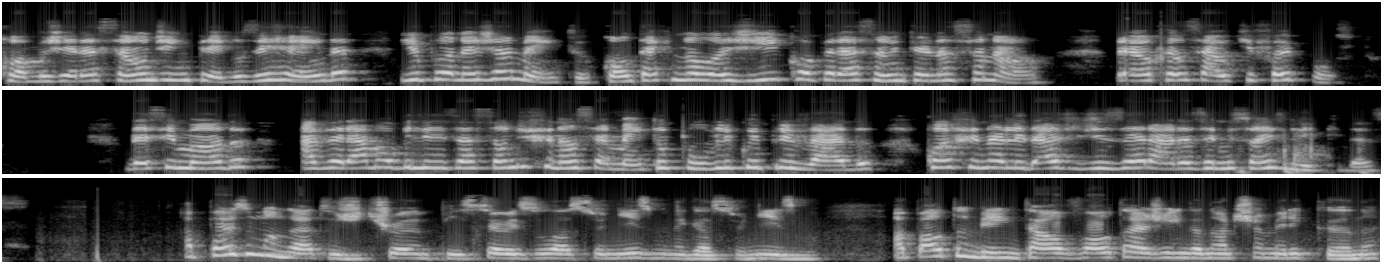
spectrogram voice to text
como geração de empregos e renda, e o planejamento, com tecnologia e cooperação internacional, para alcançar o que foi posto. Desse modo, haverá mobilização de financiamento público e privado com a finalidade de zerar as emissões líquidas. Após o mandato de Trump e seu isolacionismo e negacionismo, a pauta ambiental volta à agenda norte-americana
